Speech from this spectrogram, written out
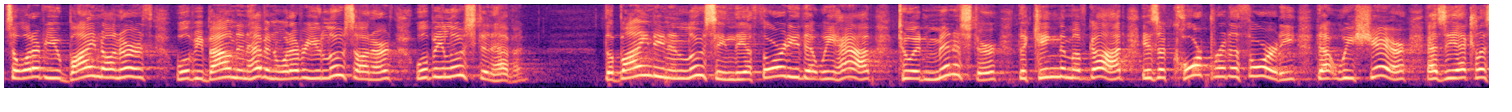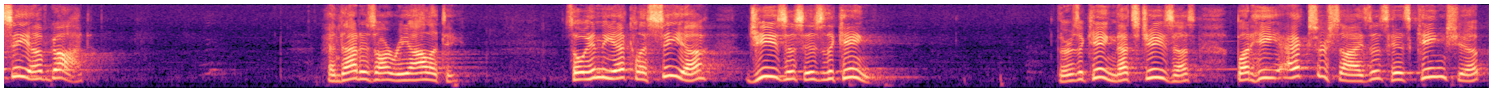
So whatever you bind on earth will be bound in heaven. Whatever you loose on earth will be loosed in heaven. The binding and loosing, the authority that we have to administer the kingdom of God, is a corporate authority that we share as the ecclesia of God. And that is our reality. So in the ecclesia, Jesus is the king. There's a king, that's Jesus, but he exercises his kingship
